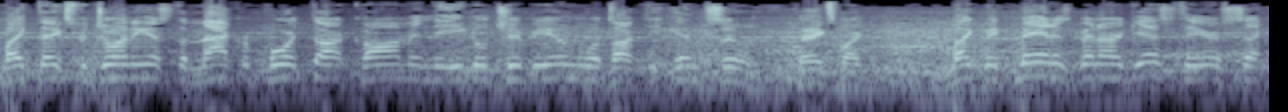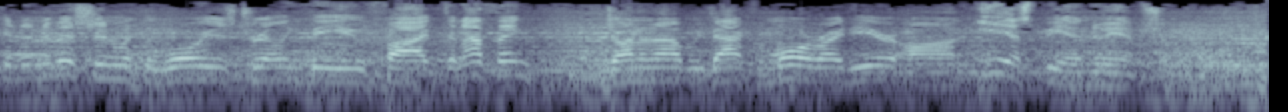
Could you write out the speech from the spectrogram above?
Mike, thanks for joining us. The MacReport.com and the Eagle Tribune. We'll talk to you again soon. Thanks, Mike. Mike McMahon has been our guest here, second intermission with the Warriors trailing BU five to nothing. John and I will be back for more right here on ESPN New Hampshire.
